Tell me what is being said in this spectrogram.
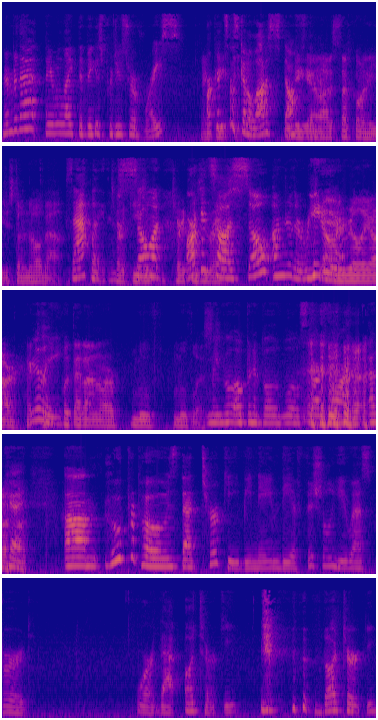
Remember that? They were like the biggest producer of rice. I Arkansas's got a lot of stuff They got a lot of stuff going on you just don't know about. Exactly. Turkeys, so and, un- Arkansas is so under the radar. Yeah, they really are. I Really? Put that on our move move list. Maybe we'll open a we'll, we'll start farm. okay. Um, who proposed that turkey be named the official U.S. bird? Or that a turkey? the turkey.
